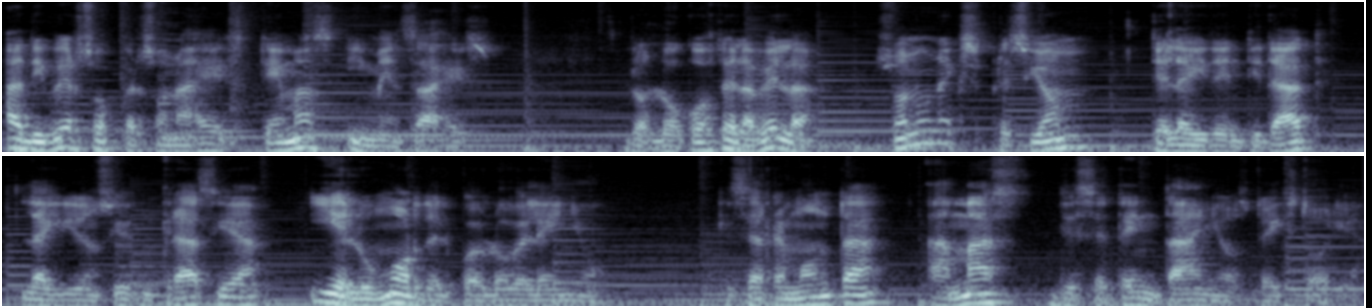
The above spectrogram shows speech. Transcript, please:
a diversos personajes, temas y mensajes. Los Locos de la Vela son una expresión de la identidad, la idiosincrasia y el humor del pueblo veleño, que se remonta a más de 70 años de historia.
